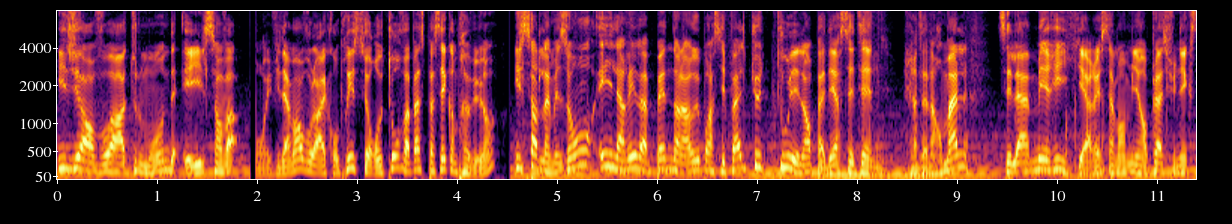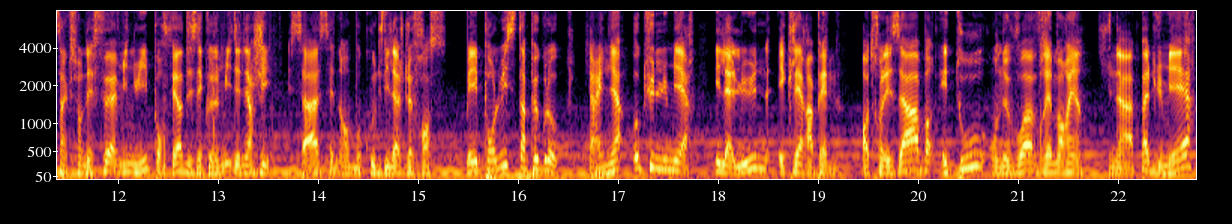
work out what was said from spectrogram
il dit au revoir à tout le monde et il s'en va. Bon, évidemment, vous l'aurez compris, ce retour va pas se passer comme prévu. Hein. Il sort de la maison et il arrive à peine dans la rue principale que tous les lampadaires s'éteignent. Rien d'anormal, c'est la mairie qui a récemment mis en place une extinction des feux à minuit pour faire des économies d'énergie. Et ça, c'est dans beaucoup de villages de France. Mais pour lui, c'est un peu glauque, car il n'y a aucune lumière, et la lune éclaire à peine. Entre les arbres et on ne voit vraiment rien. Tu n'as pas de lumière,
